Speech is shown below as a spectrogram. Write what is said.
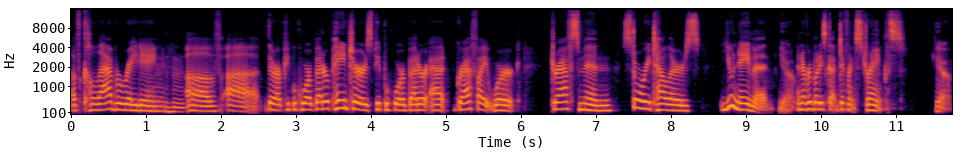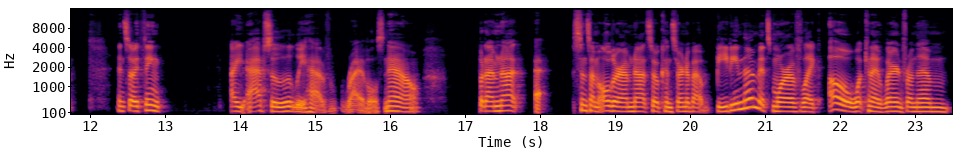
of collaborating, of uh, there are people who are better painters, people who are better at graphite work, draftsmen, storytellers, you name it. Yeah. And everybody's got different strengths. Yeah. And so I think I absolutely have rivals now, but I'm not, uh, since I'm older, I'm not so concerned about beating them. It's more of like, oh, what can I learn from them?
